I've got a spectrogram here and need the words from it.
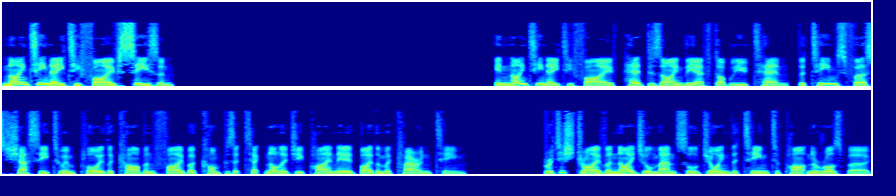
1985 season. In 1985, Head designed the FW10, the team's first chassis to employ the carbon fiber composite technology pioneered by the McLaren team. British driver Nigel Mansell joined the team to partner Rosberg.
